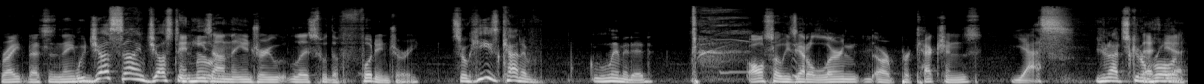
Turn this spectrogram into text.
right? That's his name. We just signed Justin and he's on the injury list with a foot injury. so he's kind of limited. Also, he's got to learn our protections. Yes, you're not just going to roll yeah, it.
